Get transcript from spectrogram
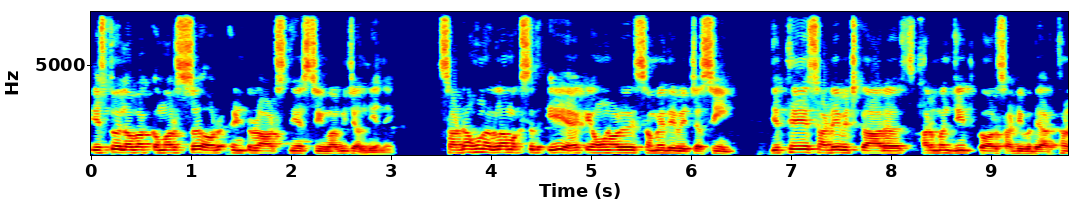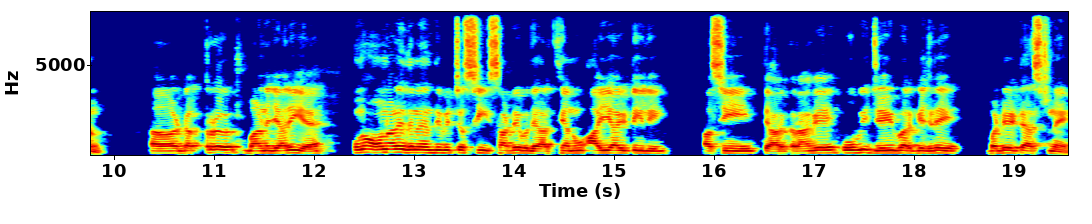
ਇਸ ਤੋਂ ਇਲਾਵਾ ਕਮਰਸ ਔਰ ਇੰਟਰ ਆਰਟਸ ਦੀਆਂ ਸਟਰੀਮਾਂ ਵੀ ਚੱਲਦੀਆਂ ਨੇ। ਸਾਡਾ ਹੁਣ ਅਗਲਾ ਮਕਸਦ ਇਹ ਹੈ ਕਿ ਆਉਣ ਵਾਲੇ ਸਮੇਂ ਦੇ ਵਿੱਚ ਅਸੀਂ ਜਿੱਥੇ ਸਾਡੇ ਵਿਚਕਾਰ ਹਰਮਨਜੀਤ ਕੌਰ ਸਾਡੀ ਵਿਦਿਆਰਥਣ ਡਾਕਟਰ ਬਣ ਜਾ ਰਹੀ ਹੈ, ਹੁਣ ਆਉਣ ਵਾਲੇ ਦਿਨਾਂ ਦੇ ਵਿੱਚ ਅਸੀਂ ਸਾਡੇ ਵਿਦਿਆਰਥੀਆਂ ਨੂੰ ਆਈਆਈਟੀ ਲਈ ਅਸੀਂ ਤਿਆਰ ਕਰਾਂਗੇ। ਉਹ ਵੀ ਜੇਈ ਵਰਗੇ ਜਿਹੜੇ ਵੱਡੇ ਟੈਸਟ ਨੇ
